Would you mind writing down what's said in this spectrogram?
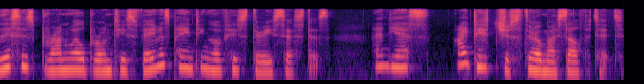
This is Branwell Bronte's famous painting of his three sisters. And yes, I did just throw myself at it.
